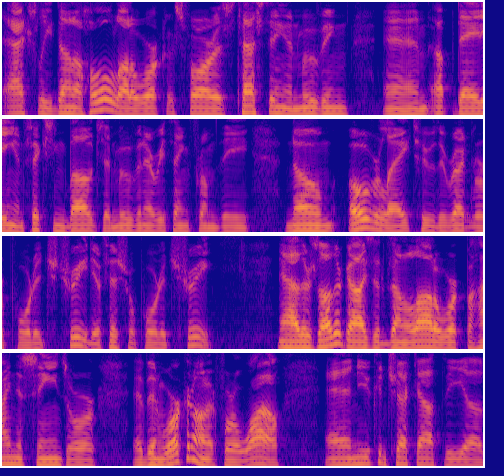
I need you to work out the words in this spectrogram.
actually done a whole lot of work as far as testing and moving and updating and fixing bugs and moving everything from the GNOME overlay to the regular portage tree, the official portage tree. Now, there's other guys that have done a lot of work behind the scenes or have been working on it for a while, and you can check out the uh,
